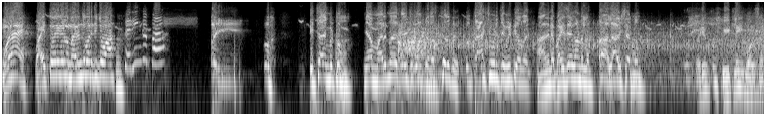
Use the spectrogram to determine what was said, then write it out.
മോളെ വയറ്റുവലികൾ മരുന്ന് പറിച്ചിട്ട് വാ சரிங்கப்பா ഇച്ചാൻ വിട്ടോ ഞാൻ മരുന്ന് കഴിച്ച് കുറച്ച് റെസ്റ്റ് എടുത്ത് ഒരു ടാക്സി പിടിച്ച് വീട്ടിൽ വന്നാൽ അതിന്റെ പൈസ കണ്ടല്ലോ അല്ല ആവശ്യം ഒരു വീട്ടിലേക്ക് പോകും സാർ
